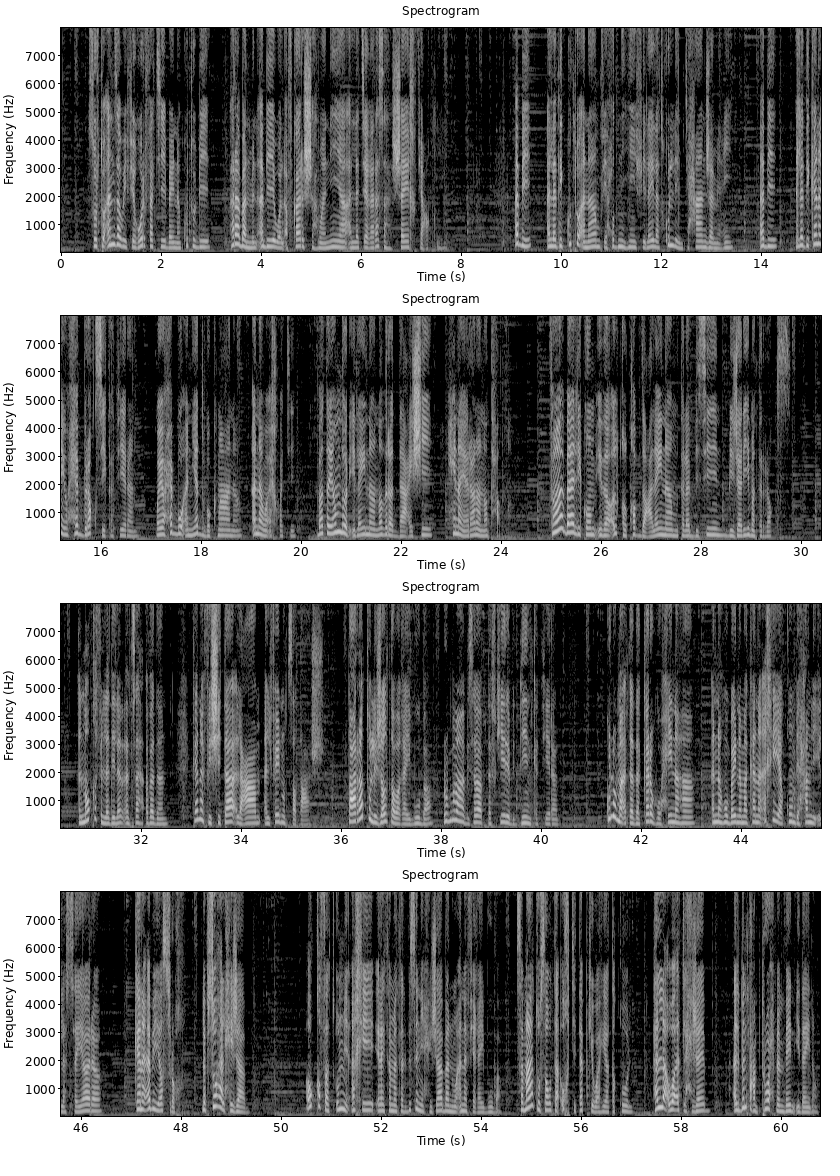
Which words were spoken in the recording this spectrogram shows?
صرت أنزوي في غرفتي بين كتبي هربا من أبي والأفكار الشهوانية التي غرسها الشيخ في عقله. أبي الذي كنت أنام في حضنه في ليلة كل امتحان جامعي. أبي الذي كان يحب رقصي كثيرا ويحب أن يدبك معنا أنا وإخوتي. بات ينظر إلينا نظرة داعشي حين يرانا نضحك. فما بالكم إذا ألقى القبض علينا متلبسين بجريمة الرقص؟ الموقف الذي لن أنساه ابدا كان في شتاء العام 2019 تعرضت لجلطة وغيبوبة ربما بسبب تفكيري بالدين كثيرا. كل ما أتذكره حينها أنه بينما كان أخي يقوم بحملي إلى السيارة كان أبي يصرخ لبسوها الحجاب. أوقفت أمي أخي ريثما تلبسني حجابا وأنا في غيبوبة. سمعت صوت أختي تبكي وهي تقول هلأ وقت الحجاب؟ البنت عم تروح من بين إيدينا.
